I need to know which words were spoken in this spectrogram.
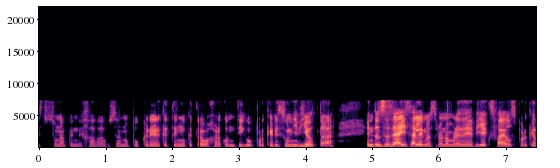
esto es una pendejada, o sea, no puedo creer que tengo que trabajar contigo porque eres un idiota. Entonces de ahí sale nuestro nombre de The X-Files porque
